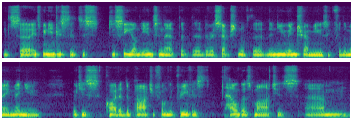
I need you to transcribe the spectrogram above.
It's uh, it's been interesting to to see on the internet that the, the reception of the, the new intro music for the main menu, which is quite a departure from the previous Helghast marches um,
